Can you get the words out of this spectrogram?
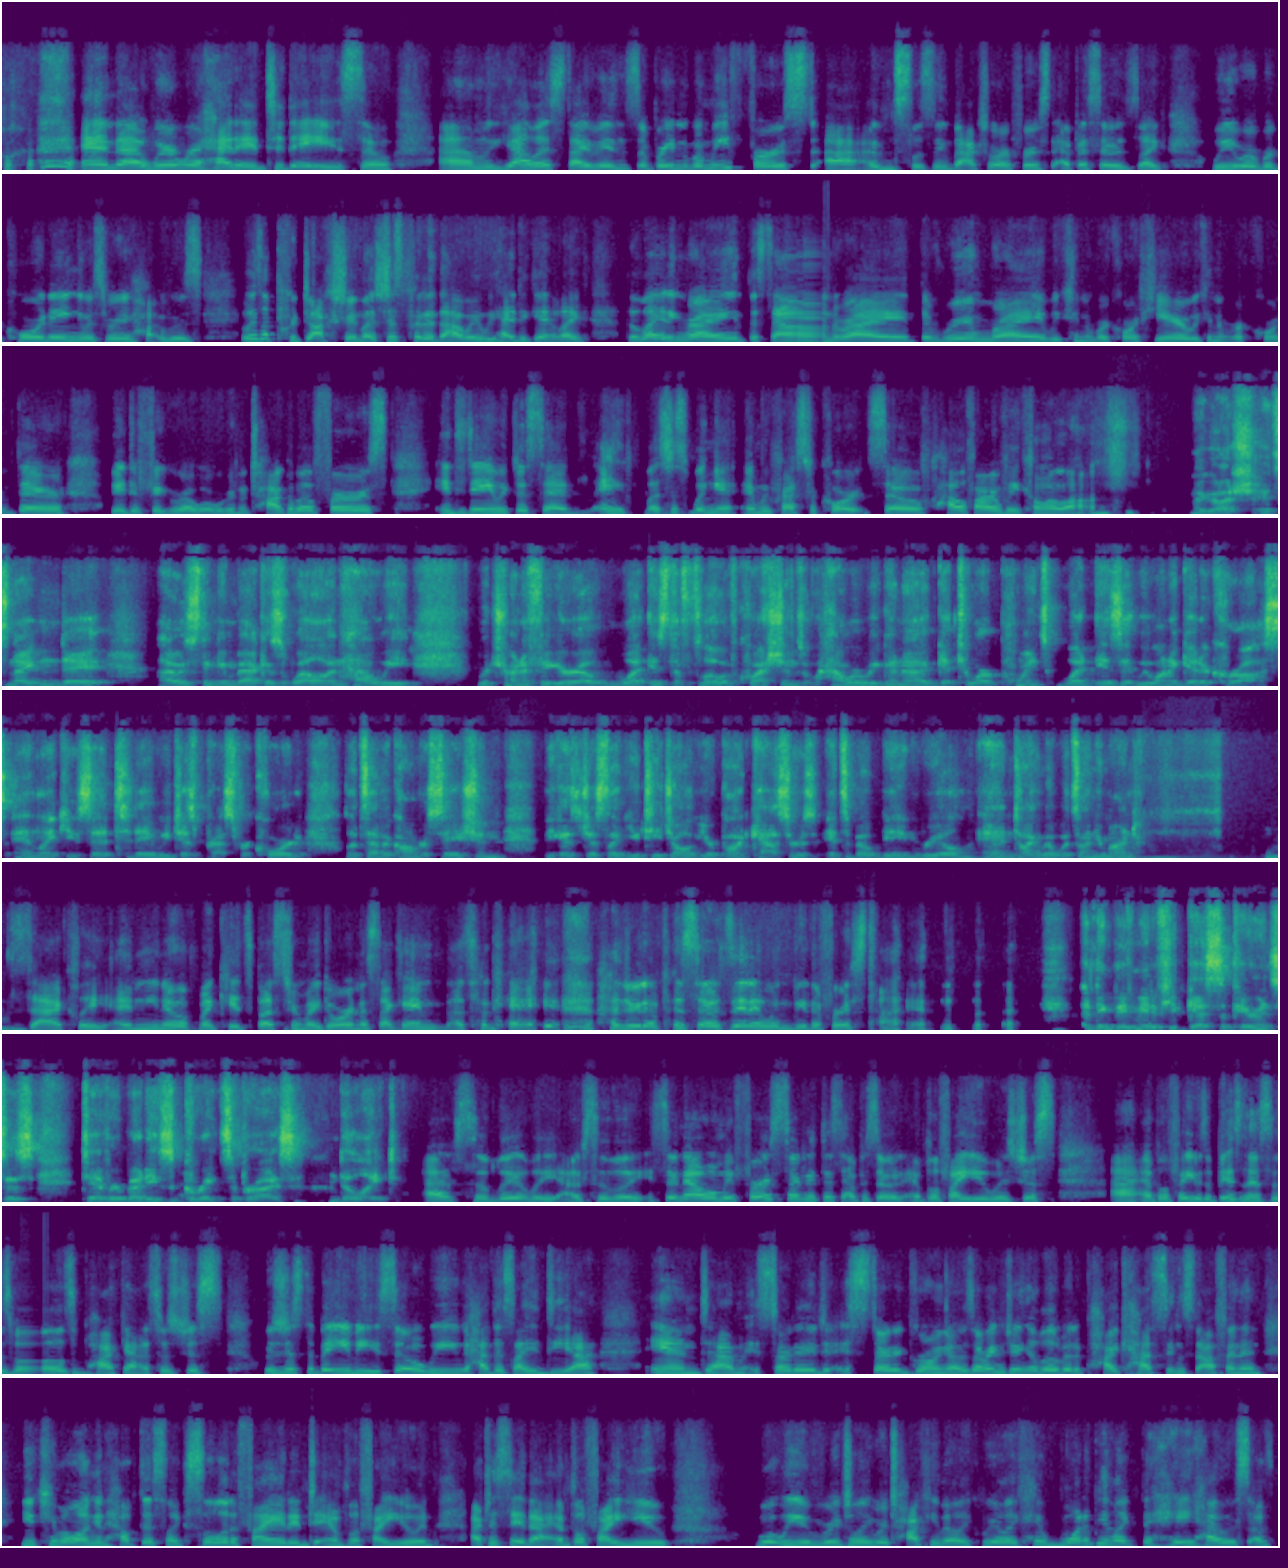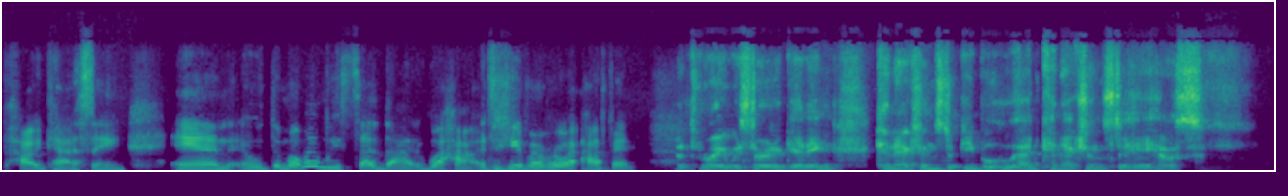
and uh, where we're headed today. So, um, yeah, let's dive in. So, Braden, when we first, uh, I'm just listening back to our first episodes, like we were recording. It was very, it was, it was a production. Let's just put it that way. We had to get like the lighting right, the sound right, the room right we couldn't record here. We couldn't record there. We had to figure out what we're going to talk about first. And today we just said, hey, let's just wing it. And we pressed record. So, how far have we come along? My gosh, it's night and day. I was thinking back as well and how we were trying to figure out what is the flow of questions? How are we going to get to our points? What is it we want to get across? And like you said, today we just press record. Let's have a conversation because just like you teach all of your podcasters, it's about being real and talking about what's on your mind. Exactly. And you know, if my kids bust through my door in a second, that's okay. 100 episodes in, it wouldn't be the first time. I think they've made a few guest appearances to everybody's great surprise and delight. Absolutely, absolutely. So now, when we first started this episode, Amplifyou was just uh, Amplifyou as a business as well as a podcast It was just was just a baby. So we had this idea, and um, it started it started growing. I was already doing a little bit of podcasting stuff, and then you came along and helped us like solidify it into Amplifyou. And I have to say that Amplifyou what we originally were talking about. Like we were like, hey, want to be like the Hay House of podcasting. And the moment we said that, what do you remember what happened? That's right. We started getting connections to people who had connections to Hay House.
